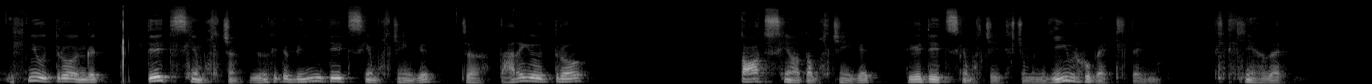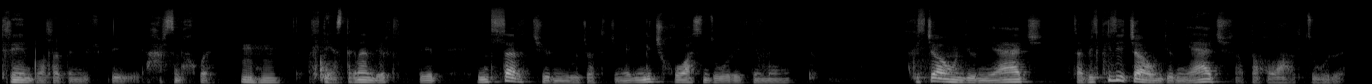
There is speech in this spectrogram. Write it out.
эхний өдрөө ингээд дээд хэсгийн булчин. Ерөнхийдөө биений дээд хэсгийн булчин хийгээд за дараагийн өдрөө доод хэсгийн одоо булчин хийгээд тэгээд дээд хэсгийн булчин хийдэг ч юм уу нэг иймэрхүү байдалтай энэ бэлтгэлийн хуваар тренд болоод байна гэж би харсан байхгүй. Аа. Гэхдээ Instagram дээр л тэгээд энэ талаар чи юу гэж бодож байна. Яг ингэж хуваасан зүгээр ээ юм уу? Эхэлж байгаа хүнд юу нь яаж за бэлтгэл хийж байгаа хүнд юу нь яаж одоо хуваавал зүгээр вэ?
